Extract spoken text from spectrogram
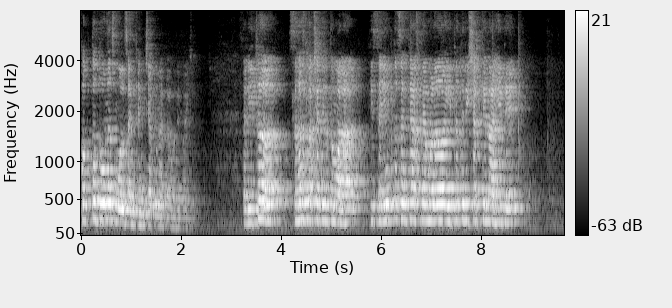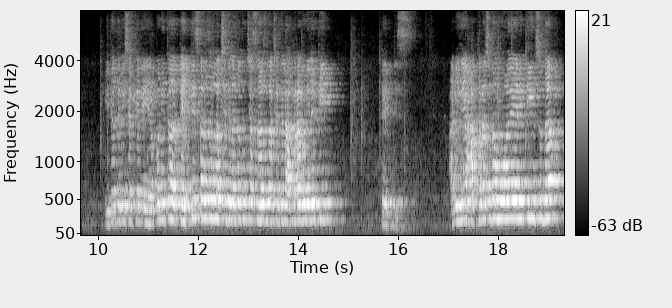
फक्त दोनच मूळ संख्यांच्या गुणाकारामध्ये पाहिजे. तर इथं सहज लक्षात येईल तुम्हाला ही संयुक्त संख्या असल्यामुळं इथं तरी शक्य नाही ते. इथं तरी शक्य नाही पण इथं तेहतीसकडे जर लक्ष दिलं तर तुमच्या सहज लक्षात येईल अकरा गुणिले तीन. तेहतीस. आणि हे अकरा सुद्धा मूळ आहे आणि तीन सुद्धा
